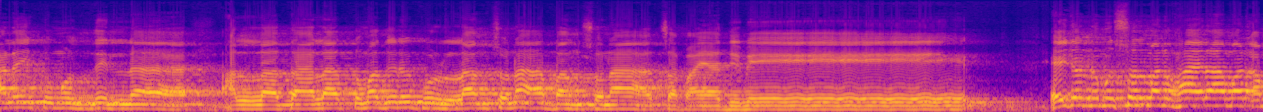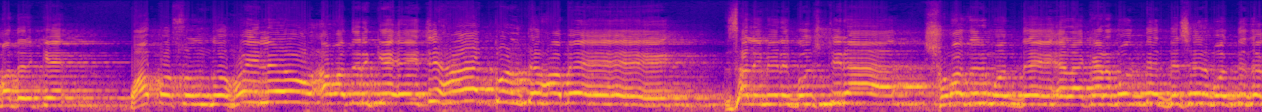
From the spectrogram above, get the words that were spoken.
আলাইকুমুজ জিল্লাহ আল্লাহ তাআলা তোমাদের উপর লাঞ্ছনা, বাঞ্ছনা চাপায়া দিবে। এই জন্য মুসলমান ভাইরা আমার, আমাদেরকে অপছন্দ হইলেও আমাদেরকে এই জিহাদ করতে হবে। জালিমের গোষ্ঠীরা সমাজের মধ্যে, এলাকার মধ্যে, দেশের মধ্যে যা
